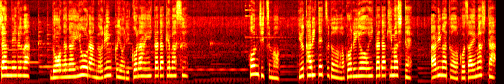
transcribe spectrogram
チャンネルは動画概要欄のリンクよりご覧いただけます。本日もゆかり鉄道をご利用いただきましてありがとうございました。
